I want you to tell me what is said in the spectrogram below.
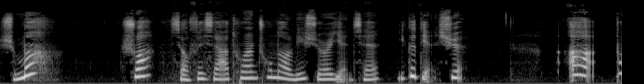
什么？唰！小飞侠突然冲到李雪儿眼前，一个点穴，啊不！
